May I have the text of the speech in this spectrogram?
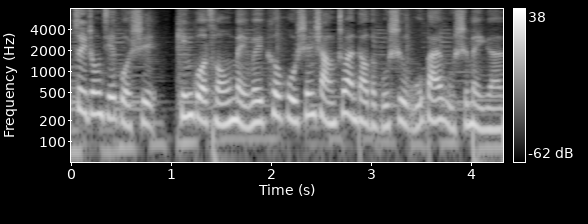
最终结果是，苹果从每位客户身上赚到的不是五百五十美元，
